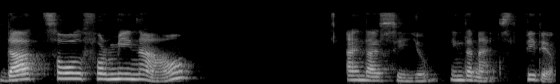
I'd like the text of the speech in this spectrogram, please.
that's all for me now, and I'll see you in the next video.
